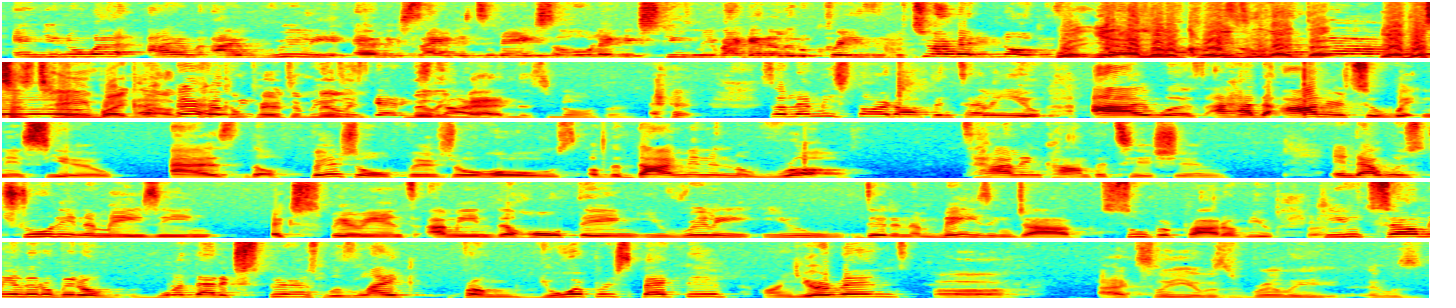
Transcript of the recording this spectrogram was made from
And you know what? I am I really am excited today. So like excuse me if I get a little crazy, but you already know this Well, is yeah, a little crazy so like that. Yeah, this is tame right now compared to Millie. Millie started. madness, you know what I'm saying? So let me start off in telling you, I was I had the honor to witness you as the official official host of the Diamond in the Rough talent competition, and that was truly an amazing experience. I mean, the whole thing, you really you did an amazing job. Super proud of you. Can you tell me a little bit of what that experience was like from your perspective on your end? Uh, actually, it was really, it was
